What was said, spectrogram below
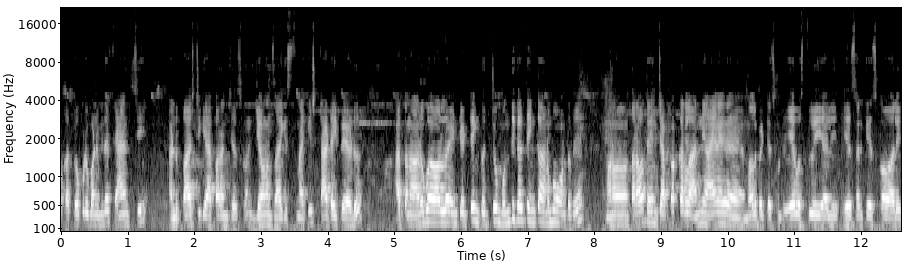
ఒక తోపుడు బండి మీద ఫ్యాన్సీ అండ్ ప్లాస్టిక్ వ్యాపారం చేసుకొని జీవనం సాగిస్తున్నాకి స్టార్ట్ అయిపోయాడు. అతని అనుభవాల్లో ఏంటంటే ఇంకొంచెం ముందుకెళ్తే ఇంకా అనుభవం ఉంటుంది. మనం తర్వాత ఏం చెప్పక్కర్లా. అన్నీ ఆయనే మొదలు పెట్టేసుకుంటాం ఏ వస్తువు వేయాలి? ఏ సరికి వేసుకోవాలి?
